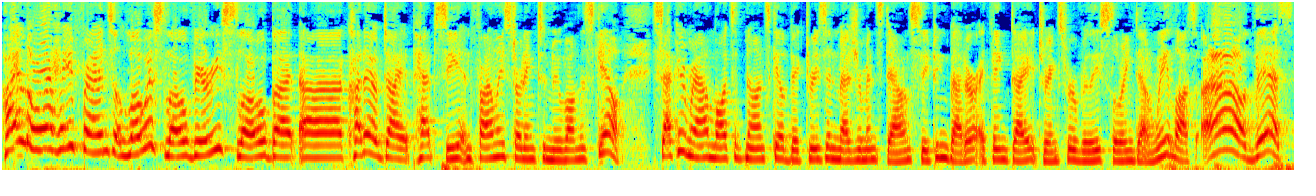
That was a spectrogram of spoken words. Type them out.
Hi, Laura. Hey, friends. Low is slow, very slow, but uh, cut out Diet Pepsi and finally starting to move on the scale. Second round, lots of non-scale victories and measurements down, sleeping better. I think diet drinks were really slowing down weight loss. Oh, this.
